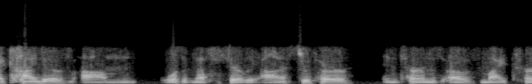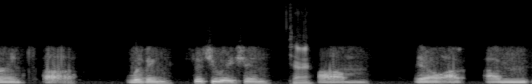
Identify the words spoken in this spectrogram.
I kind of um wasn't necessarily honest with her in terms of my current uh living situation. Okay. Um, you know, I, I'm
